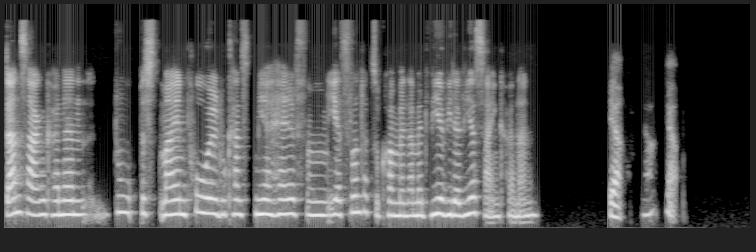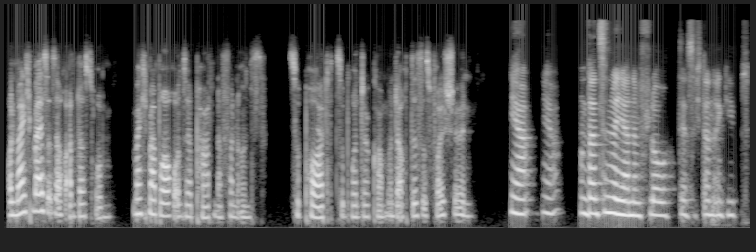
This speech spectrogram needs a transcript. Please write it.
dann sagen können, du bist mein Pol, du kannst mir helfen, jetzt runterzukommen, damit wir wieder wir sein können. Ja. Ja. ja. Und manchmal ist es auch andersrum. Manchmal braucht unser Partner von uns Support zum Runterkommen. Und auch das ist voll schön. Ja, ja. Und dann sind wir ja in einem Flow, der sich dann ergibt.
